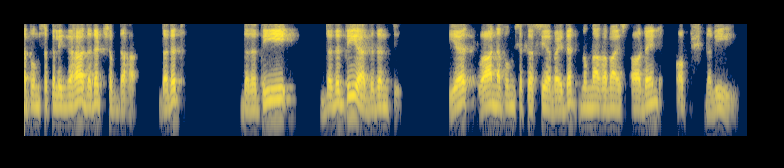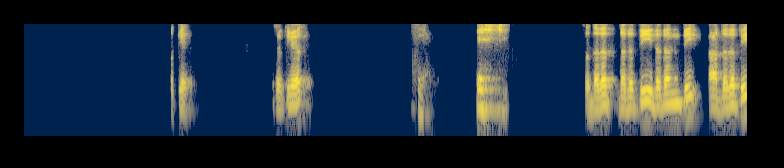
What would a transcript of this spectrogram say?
नपुंसकलिङ्गः ददत् शब्दः ददत् ददति ददति or ददन्ति here va napumsakasya by that numagama is ordained optionally okay is it clear Yes, ji. So dadat dadati dadanti or dadati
